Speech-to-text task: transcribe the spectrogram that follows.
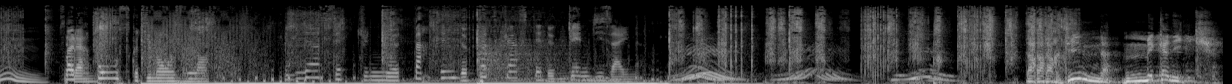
Hum, ça a l'air bon ce que tu manges là. Bien, c'est une tartine de podcast et de game design. Tartine mécanique.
